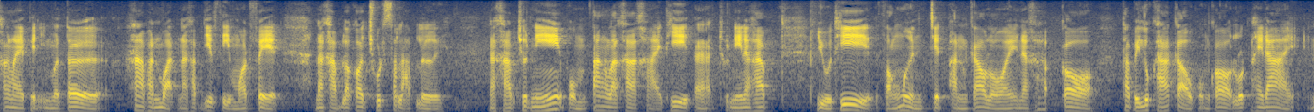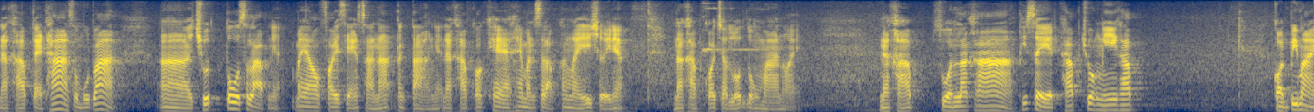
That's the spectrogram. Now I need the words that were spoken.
ข้างในเป็นอินเวอร์เตอร์ 5,000 วัตต์นะครับ 24 MOSFET นะครับ แล้วก็ชุดสลับเลยนะครับ ชุดนี้ผมตั้งราคาขายที่อ่าชุดนี้นะครับ อยู่ที่ 27,900 นะครับ ก็ถ้าเป็นลูกค้าเก่าผมก็ลดให้ได้นะครับ แต่ถ้าสมมุติว่า ชุดตู้สลับเนี่ยไม่เอาไฟแสดงสถานะต่างๆเนี่ยนะครับก็แค่ให้มันสลับข้างในเฉยๆเนี่ยนะครับก็จะลดลงมาหน่อยนะครับส่วนราคาพิเศษครับช่วงนี้ครับ ก่อนปีใหม่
